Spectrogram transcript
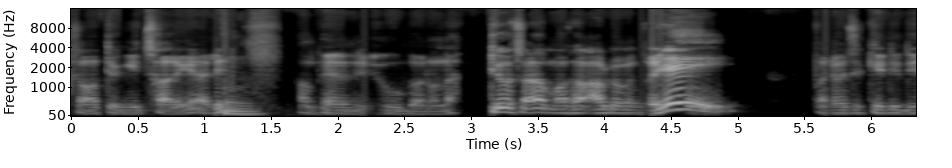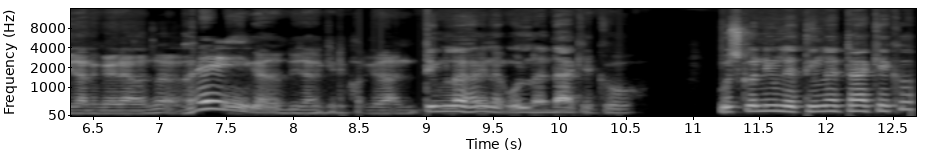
उसँग त्यो गीत छ अरे क्या अहिले। फेरि ऊ गरौँ ल त्यो छ मसँग अर्को हे भनेपछि केटी दुईजना गइरहेको हुन्छ हे गरेर दुईजना केटी हुन्छ तिमीलाई होइन उसलाई डाकेको। उसको निउले तिमीलाई टाकेको।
